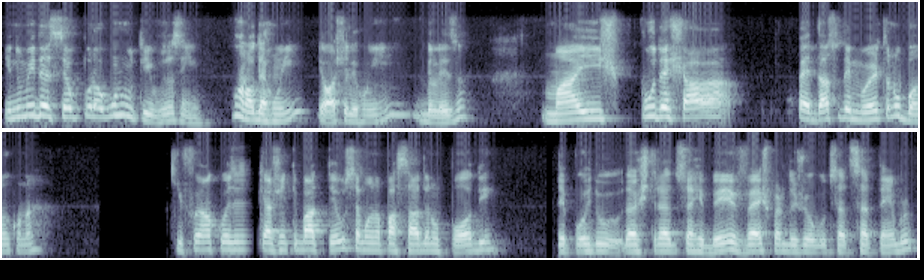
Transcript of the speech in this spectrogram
E não me desceu por alguns motivos. Assim, o Ronaldo é ruim, eu acho ele ruim, beleza. Mas por deixar um pedaço de moeta no banco, né? Que foi uma coisa que a gente bateu semana passada no pod, depois do, da estreia do CRB, véspera do jogo de 7 de setembro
